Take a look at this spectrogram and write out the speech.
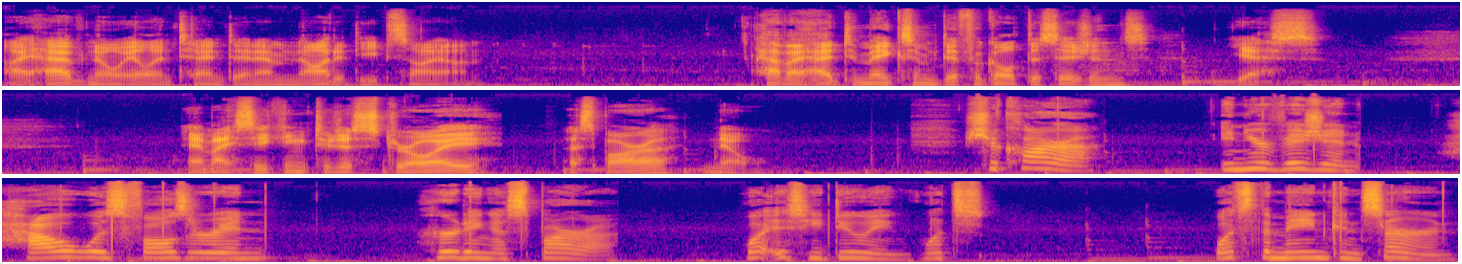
I have no ill intent and am not a deep scion. Have I had to make some difficult decisions? Yes. Am I seeking to destroy Aspara? No. Shikara, in your vision, how was Falzaren hurting Aspara? What is he doing? What's what's the main concern?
